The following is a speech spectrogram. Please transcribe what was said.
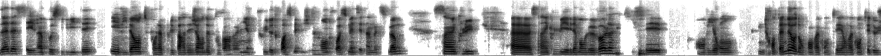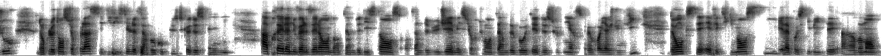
Z, c'est l'impossibilité évidente pour la plupart des gens de pouvoir venir plus de trois semaines. Généralement, trois semaines, c'est un maximum. Ça inclut, euh, ça inclut évidemment le vol, qui fait environ une trentaine d'heures, donc on va compter, on va compter deux jours. Donc le temps sur place, c'est difficile de faire beaucoup plus que deux semaines et demie. Après, la Nouvelle-Zélande, en termes de distance, en termes de budget, mais surtout en termes de beauté, de souvenirs, c'est le voyage d'une vie. Donc, c'est effectivement, s'il y a la possibilité à un moment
